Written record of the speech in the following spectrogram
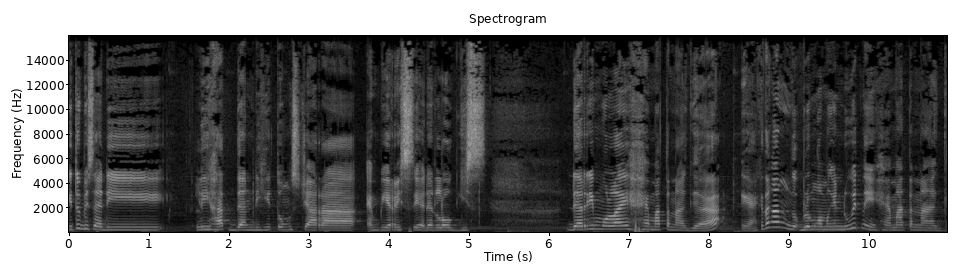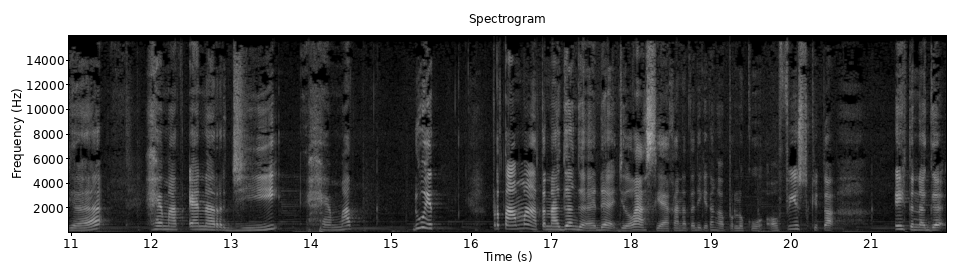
itu bisa dilihat dan dihitung secara empiris ya dan logis. Dari mulai hemat tenaga ya kita kan belum ngomongin duit nih. Hemat tenaga hemat energi hemat duit. Pertama tenaga nggak ada jelas ya karena tadi kita nggak perlu ke office kita eh tenaga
